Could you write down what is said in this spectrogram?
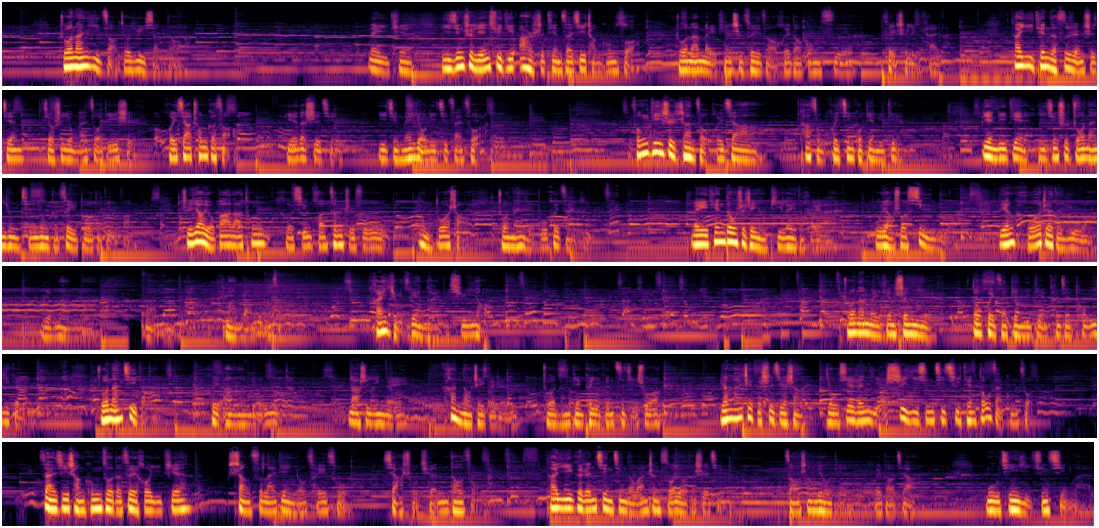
卓南一早就预想到了那一天。已经是连续第二十天在机场工作，卓南每天是最早回到公司，最迟离开的。他一天的私人时间就是用来坐的士，回家冲个澡，别的事情已经没有力气再做了。从的士站走回家，他总会经过便利店，便利店已经是卓南用钱用的最多的地方。只要有八达通和循环增值服务，用多少。卓南也不会在意，每天都是这样疲累的回来，不要说性欲了，连活着的欲望也慢慢、慢慢、慢慢流走，还有恋爱的需要。卓南每天深夜都会在便利店看见同一个人，卓南记得，会暗暗留意的，那是因为看到这个人。卓南便可以跟自己说：“原来这个世界上有些人也是一星期七天都在工作。”在机场工作的最后一天，上司来电邮催促，下属全都走了，他一个人静静地完成所有的事情。早上六点回到家，母亲已经醒来。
